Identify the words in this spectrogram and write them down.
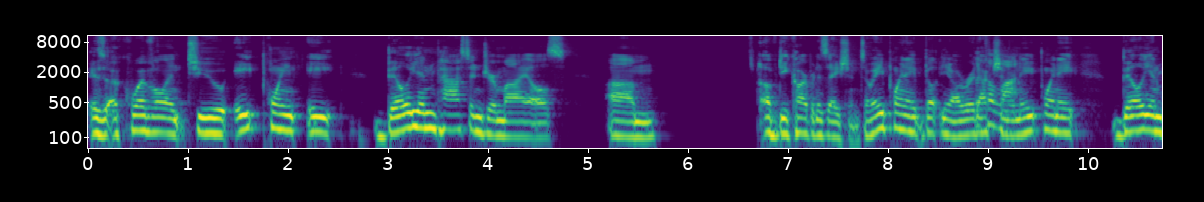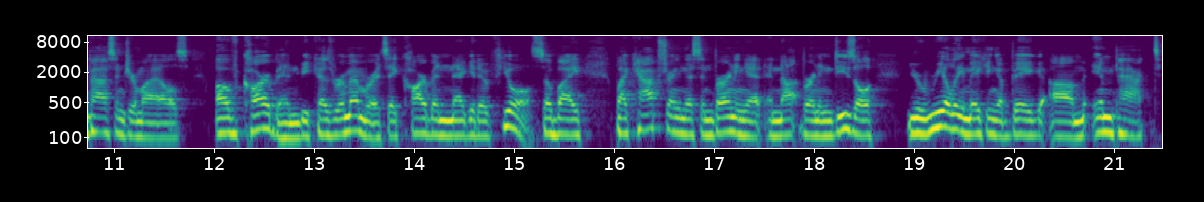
is equivalent to 8.8 billion passenger miles um, of decarbonization. So 8.8 billion, you know, a reduction in 8.8 billion passenger miles of carbon because remember it's a carbon negative fuel. So by by capturing this and burning it and not burning diesel, you're really making a big um, impact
